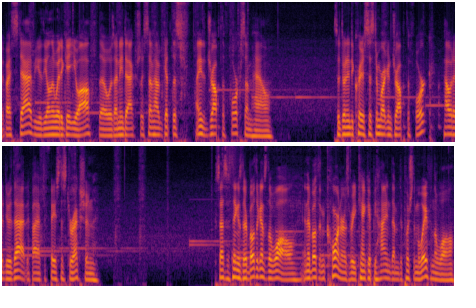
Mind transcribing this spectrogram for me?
If I stab you, the only way to get you off, though, is I need to actually somehow get this... I need to drop the fork somehow. So do I need to create a system where I can drop the fork? How would I do that if I have to face this direction? Because that's the thing, is they're both against the wall, and they're both in corners where you can't get behind them to push them away from the wall.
